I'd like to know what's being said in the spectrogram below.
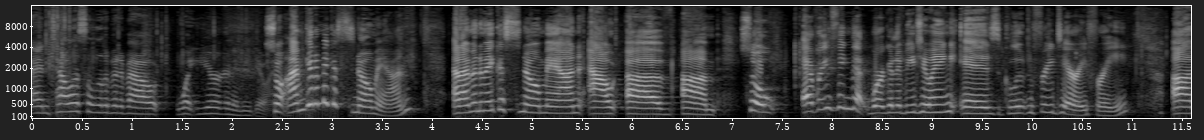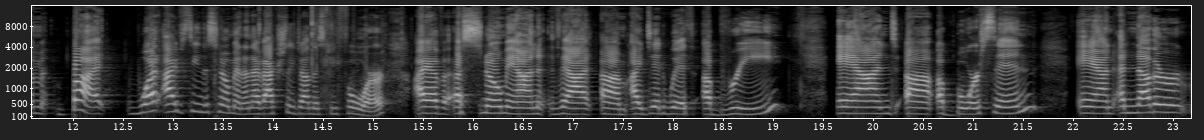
and tell us a little bit about what you're going to be doing. So I'm gonna make a snowman, and I'm gonna make a snowman out of, um, so everything that we're gonna be doing is gluten-free, dairy-free. Um, but what I've seen the snowman, and I've actually done this before, I have a snowman that um, I did with a brie and uh, a Boursin and another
